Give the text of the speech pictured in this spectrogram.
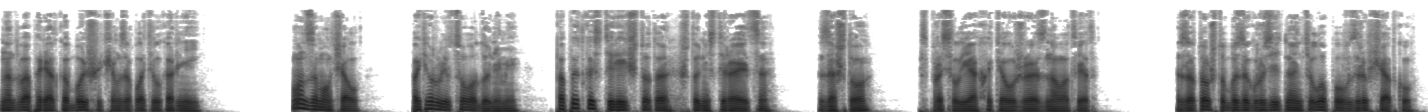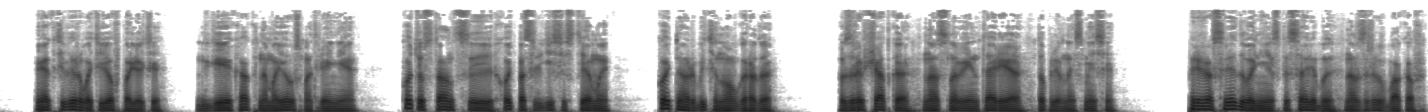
На два порядка больше, чем заплатил Корней. Он замолчал. Потер лицо ладонями. Попытка стереть что-то, что не стирается. «За что?» — спросил я, хотя уже знал ответ. «За то, чтобы загрузить на антилопу взрывчатку и активировать ее в полете, где и как, на мое усмотрение. Хоть у станции, хоть посреди системы, хоть на орбите Новгорода. Взрывчатка на основе интария топливной смеси. При расследовании списали бы на взрыв баков.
